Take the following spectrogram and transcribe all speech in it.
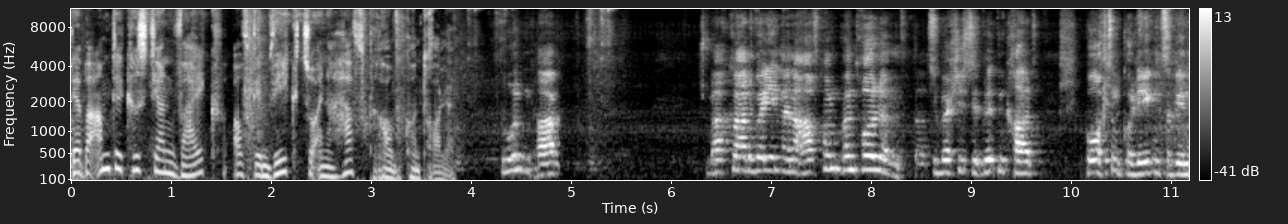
Der Beamte Christian Weig auf dem Weg zu einer Haftraumkontrolle. Guten Tag. Ich mache gerade bei Ihnen eine Haftraumkontrolle. Dazu möchte ich Sie bitten, gerade hoch zum Kollegen zu gehen.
